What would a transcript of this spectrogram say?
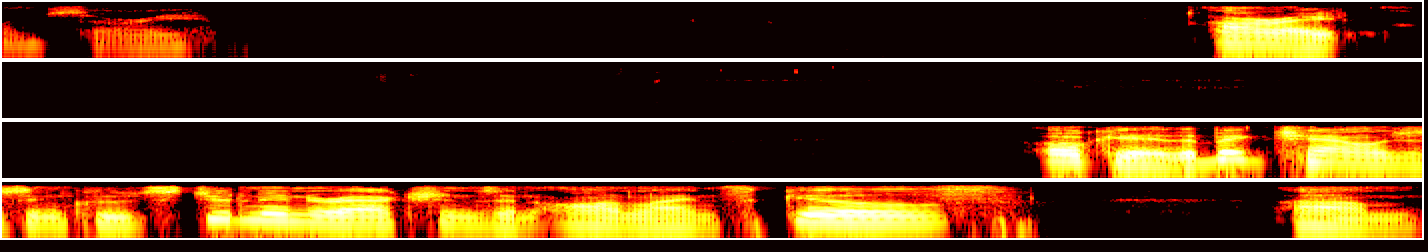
I'm sorry. All right. Okay, the big challenges include student interactions and online skills, um,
